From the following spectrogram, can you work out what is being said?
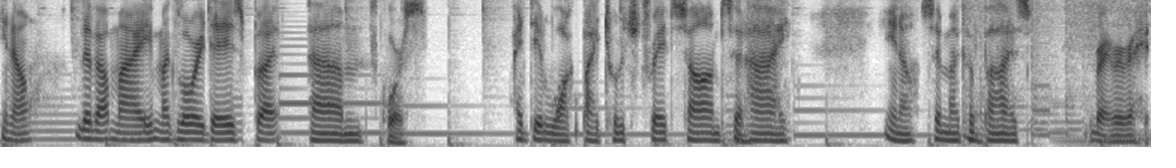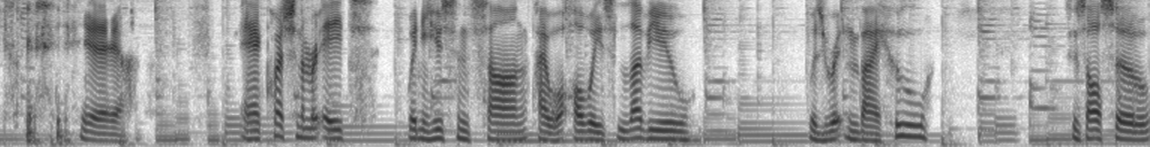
you know, live out my, my glory days. But um, Of course. I did walk by George Strait, saw him, said hi, you know, said my goodbyes. Right, right, right. Yeah, yeah. And question number eight Whitney Houston's song "I Will Always Love You" was written by who? This is also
